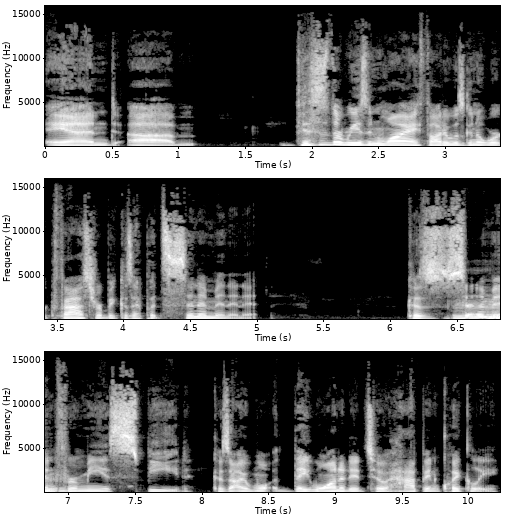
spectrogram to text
And um this is the reason why I thought it was going to work faster because I put cinnamon in it. Because cinnamon mm. for me is speed. Because I want they wanted it to happen quickly,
